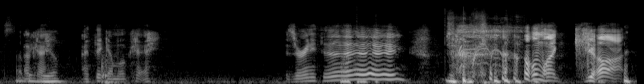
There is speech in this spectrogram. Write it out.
It's not Okay. I think I'm okay. Is there anything? oh my god.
